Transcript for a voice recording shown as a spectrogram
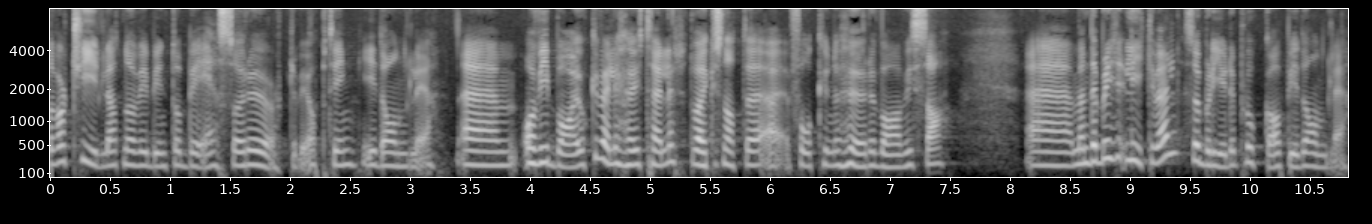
det var tydelig at når vi begynte å be, så rørte vi opp ting i det åndelige. Eh, og vi ba jo ikke veldig høyt heller. Det var ikke sånn at folk kunne høre hva vi sa. Eh, men blir, likevel så blir det plukka opp i det åndelige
